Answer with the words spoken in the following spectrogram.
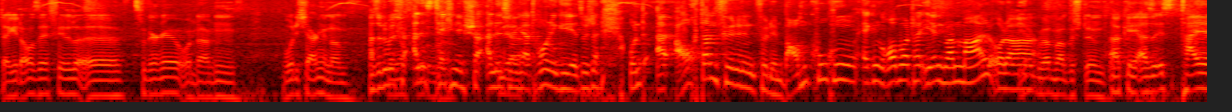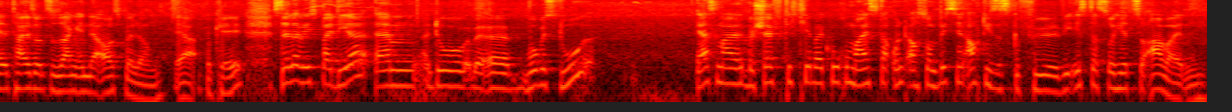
Da geht auch sehr viel äh, zugange und dann wurde ich angenommen. Also du bist für alles Technische, alles Ja. Mechatronik hier zuständig. Und äh, auch dann für den, für den Baumkuchen-Eckenroboter irgendwann mal? Oder? Irgendwann mal bestimmt. Okay, also ist Teil, Teil sozusagen in der Ausbildung. Ja, okay. Stella, wie ist bei dir? Ähm, du, äh, wo bist du erstmal beschäftigt hier bei Kuchenmeister und auch so ein bisschen auch dieses Gefühl, wie ist das so hier zu arbeiten?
